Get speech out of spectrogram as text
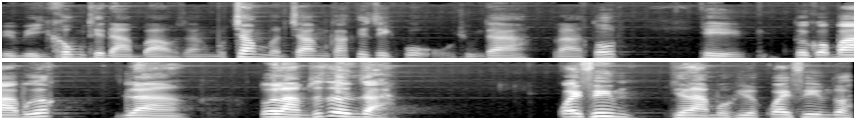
Vì mình không thể đảm bảo rằng 100% các cái dịch vụ của chúng ta là tốt. Thì tôi có ba bước là tôi làm rất đơn giản quay phim chỉ làm một việc quay phim thôi.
